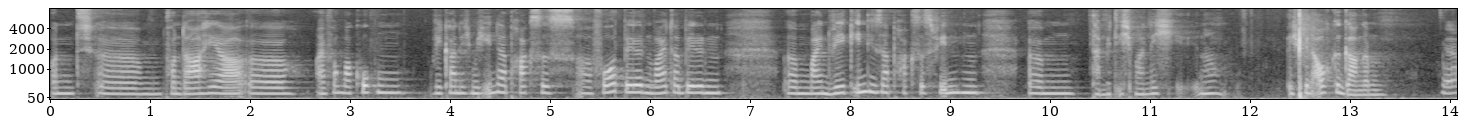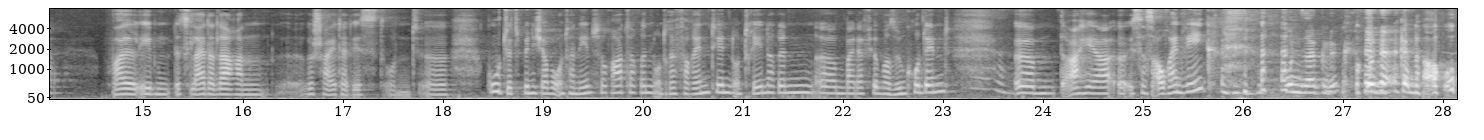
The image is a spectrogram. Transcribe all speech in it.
Und ähm, von daher äh, einfach mal gucken, wie kann ich mich in der Praxis äh, fortbilden, weiterbilden, äh, meinen Weg in dieser Praxis finden, ähm, damit ich mal nicht, ne, ich bin auch gegangen. Ja weil eben es leider daran äh, gescheitert ist. Und äh, gut, jetzt bin ich aber Unternehmensberaterin und Referentin und Trainerin äh, bei der Firma Synchrodent. Ähm, daher äh, ist das auch ein Weg. Unser Glück. und, genau,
